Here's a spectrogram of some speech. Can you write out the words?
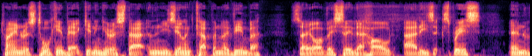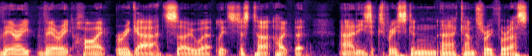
Trainer is talking about getting her a start in the New Zealand Cup in November. So obviously they hold Ardie's Express in very, very high regard. So uh, let's just uh, hope that Ardie's Express can uh, come through for us.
